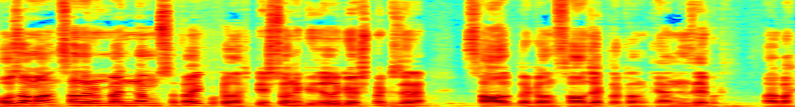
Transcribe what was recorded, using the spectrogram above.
O zaman sanırım benden bu seferlik bu kadar. Bir sonraki videoda görüşmek üzere. Sağlıkla kalın, sağlıcakla kalın. Kendinize iyi bakın. Bay bay.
